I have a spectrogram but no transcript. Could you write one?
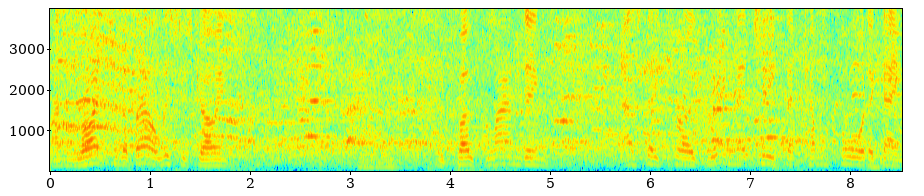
And right to the bell this is going. With both landing as they throw, gritting their teeth and coming forward again.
